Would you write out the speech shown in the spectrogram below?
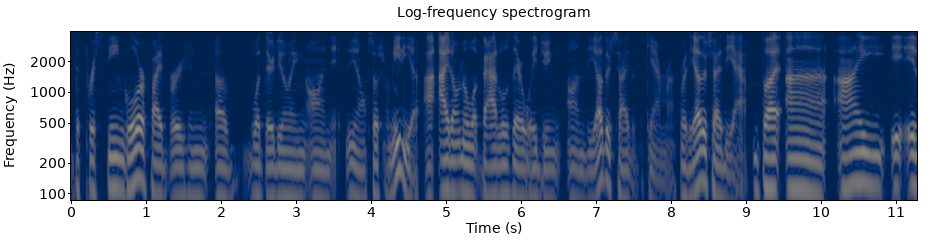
the pristine glorified version of what they're doing on you know social media. I, I don't know what battles they're waging on the other side of the camera or the other side of the app, but uh I it,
